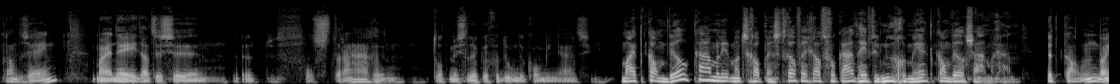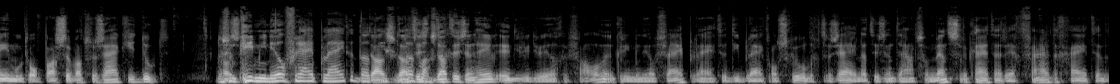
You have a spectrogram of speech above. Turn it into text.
kan, zijn. Maar nee, dat is eh het volstragen tot mislukken gedoemde combinatie. Maar het kan wel, Kamerlidmaatschap en strafrechtadvocaat, heeft u nu gemerkt, kan wel samengaan. Het kan, maar je moet oppassen wat voor zaak je doet. Dus een crimineel vrijpleiten, dat, dat, is, dat, dat is, dat is een heel individueel geval. Een crimineel vrijpleiten, die blijkt onschuldig te zijn. Dat is een daad van menselijkheid en rechtvaardigheid. En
